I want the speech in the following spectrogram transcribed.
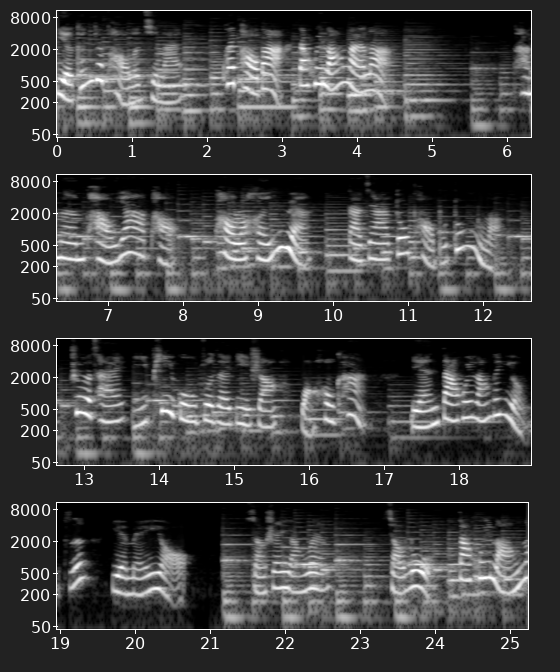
也跟着跑了起来。快跑吧，大灰狼来了！他们跑呀跑，跑了很远，大家都跑不动了，这才一屁股坐在地上往后看，连大灰狼的影子也没有。小山羊问：“小鹿，大灰狼呢？”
